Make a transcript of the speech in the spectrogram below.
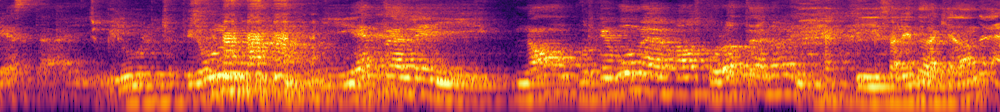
fiesta y Chupirul. chupirul, y éntrale y no, porque una, vamos por otra, ¿no? Y, ¿Y saliendo de aquí a dónde?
